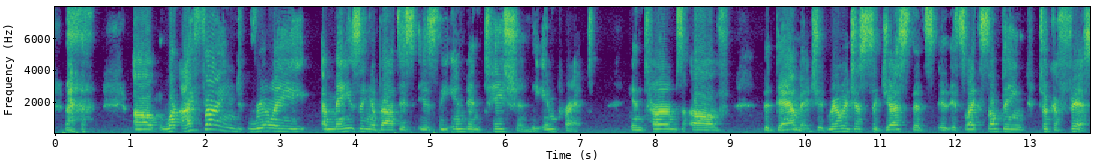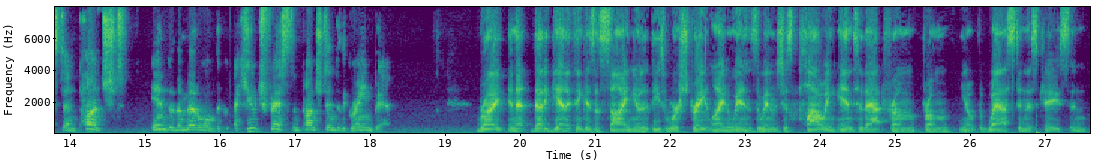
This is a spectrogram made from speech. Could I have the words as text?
uh, what I find really amazing about this is the indentation, the imprint, in terms of the damage. It really just suggests that it's, it's like something took a fist and punched into the middle of the a huge fist and punched into the grain bin. Right, and that that again, I think, is a sign, you know, that these were straight line winds. The wind was just plowing into that from from you know the west in this case, and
